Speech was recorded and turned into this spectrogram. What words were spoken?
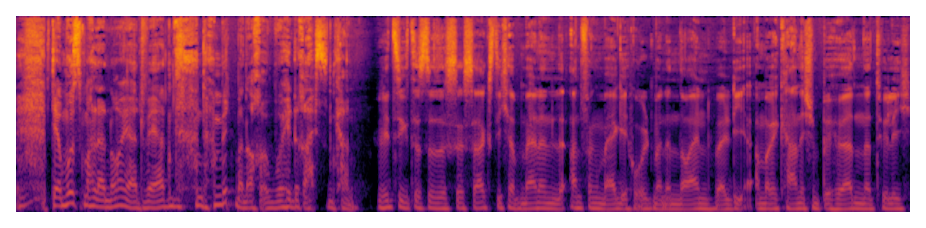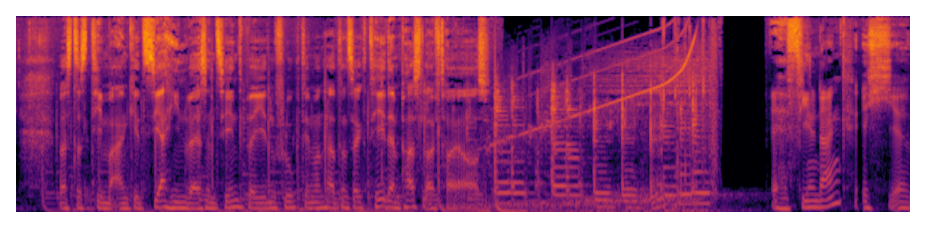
der muss mal erneuert werden, damit man auch irgendwo hinreisen kann. Witzig, dass du das sagst. Ich habe meinen Anfang Mai geholt, meinen neuen, weil die amerikanischen Behörden natürlich, was das Thema angeht, sehr hinweisend sind bei jedem Flug, den man hat und sagt, hey, dein Pass läuft heuer aus. Äh, vielen Dank. Ich äh,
